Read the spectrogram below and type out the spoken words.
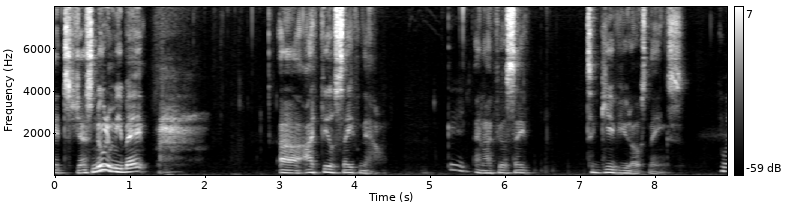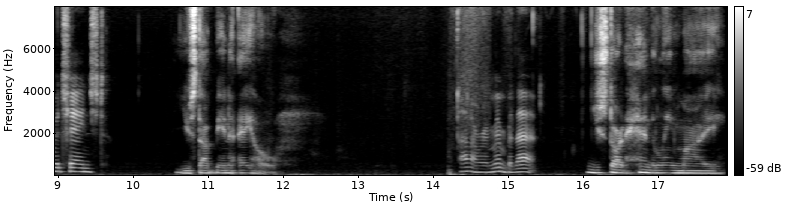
It's just new to me, babe. Uh, I feel safe now, Good. and I feel safe to give you those things. What changed? You stop being an a hole. I don't remember that. you start handling my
